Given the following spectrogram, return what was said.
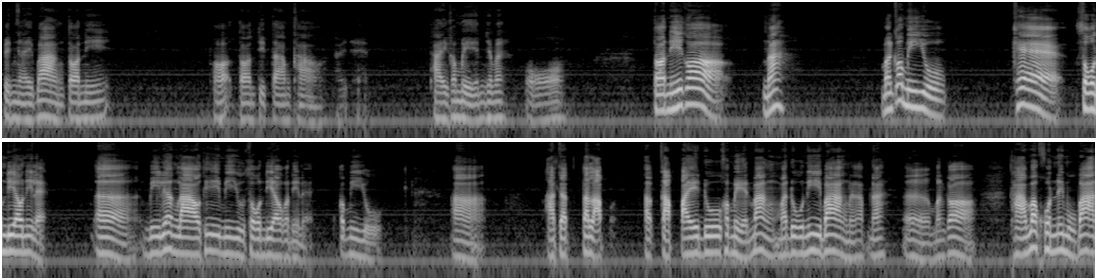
เป็นไงบ้างตอนนี้ เพราะตอนติดตามข่าวไทยแดนไทยเขมรใช่ไหม โอ้ตอนนี้ก็นะ มันก็มีอยู่แค่โซนเดียวนี่แหละ เออ มีเรื่องราวที่มีอยู่โซนเดียวกันนี่แหละ ก็มีอยู่ อ่า อาจจะตลับอ่อกลับไปดูเขมรบ้าง มาดูนี่บ้างนะครับ นะ เออ มันก็ถามว่าคนในหมู่บ้าน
